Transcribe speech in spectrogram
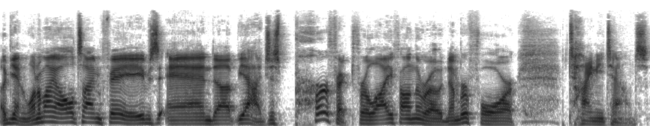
Again, one of my all time faves, and uh, yeah, just perfect for life on the road. Number four, Tiny Towns.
